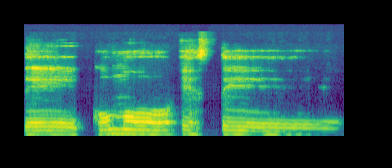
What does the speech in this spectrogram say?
de cómo este,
